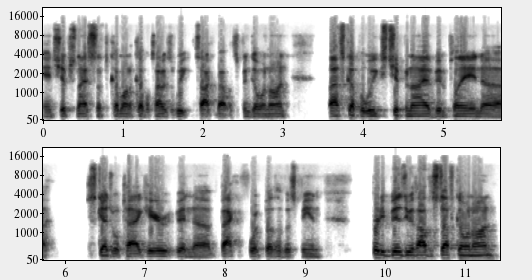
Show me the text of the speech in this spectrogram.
and Chip's nice enough to come on a couple times a week to talk about what's been going on. Last couple of weeks, Chip and I have been playing uh, schedule tag here. We've been uh, back and forth, both of us being pretty busy with all the stuff going on.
